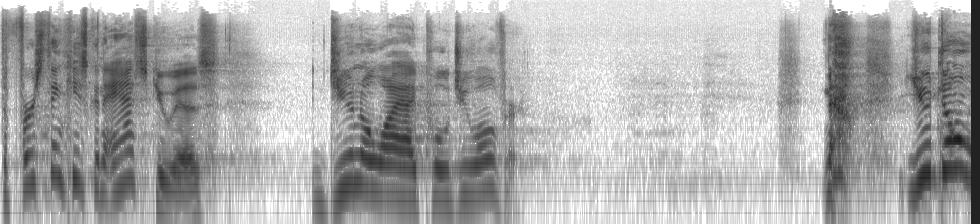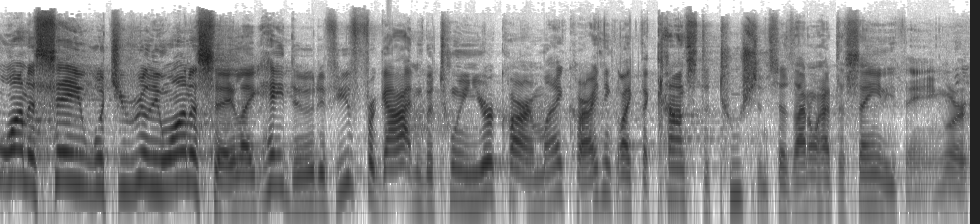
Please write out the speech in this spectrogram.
the first thing he's going to ask you is, Do you know why I pulled you over? Now, you don't want to say what you really want to say, like, hey, dude, if you've forgotten between your car and my car, I think like the Constitution says I don't have to say anything. Or,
